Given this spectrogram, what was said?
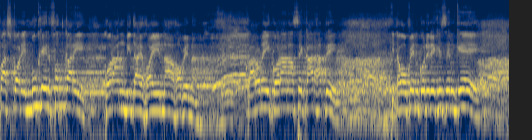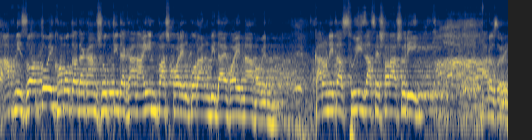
পাশ করেন, মুখের ফৎকারে কোরআন বিদায় হয় না, হবে না। কারণ এই কোরআন আছে কার হাতে? এটা ওপেন করে রেখেছেন কে? আপনি যতই ক্ষমতা দেখান, শক্তি দেখান, আইন পাশ করেন, কোরআন বিদায় হয় না, হবে না। কারণ এটা সুইচ আছে সরাসরি। আরও জোরে।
